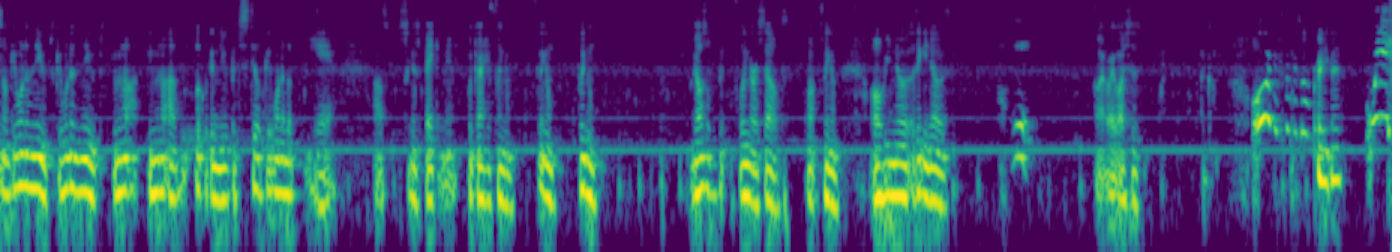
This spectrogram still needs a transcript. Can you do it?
no. Get one of the noobs. Get one of the noobs. Even though, even though I look like a noob, but still get one of them. Yeah. I was swinging bacon, man. We actually fling him. Fling him. Fling him. We can also fling ourselves. Come on, fling him. Oh, he knows. I think he knows. Oh. Alright, wait. Watch this. Oh, I oh, can fling myself. Ready, guys? Wee.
